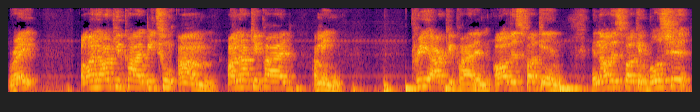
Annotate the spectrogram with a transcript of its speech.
right, unoccupied between, um, unoccupied. I mean, preoccupied in all this fucking in all this fucking bullshit,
